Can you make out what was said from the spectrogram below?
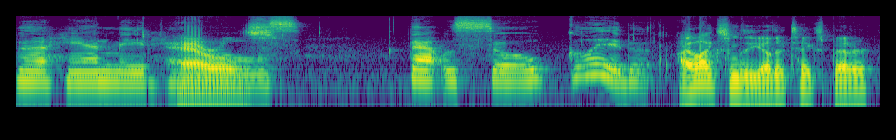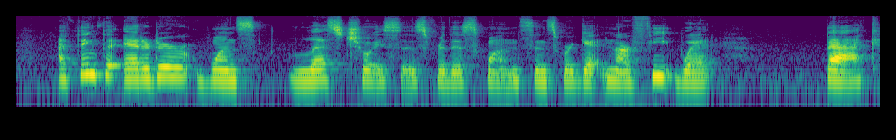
the Handmade. Harriells. That was so good. I like some of the other takes better. I think the editor wants less choices for this one since we're getting our feet wet back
